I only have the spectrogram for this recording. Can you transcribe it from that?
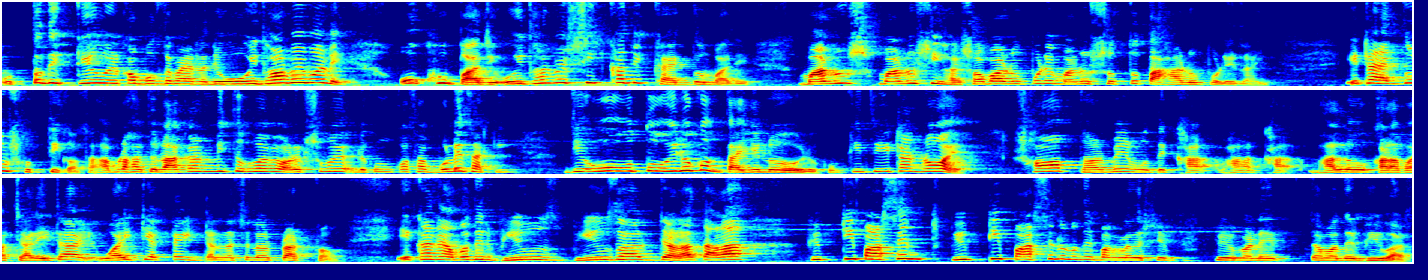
অত্যাধিক কেউ এরকম বলতে পারে না যে, ওই ধর্মে মানে? ও খুব বাজে। ওই ধর্মের শিক্ষা দীক্ষা একদম বাজে। মানুষ, মানুষই হয়। সবার উপরে মানুষ সত্য তাহার উপরে নাই। এটা একদম সত্যি কথা। আমরা হয়তো রাগান্বিতভাবে অনেক সময় এরকম কথা বলে থাকি যে, ও তো ওই রকম তাই জন্য ওই রকম কিন্তু এটা নয়। সব ধর্মের মধ্যে ভালো খারাপ আছে আর এটা ওয়াইটি একটা ইন্টারন্যাশনাল প্ল্যাটফর্ম এখানে আমাদের ভিউজ ভিউজার যারা, তারা ফিফটি পার্সেন্ট ফিফটি পার্সেন্ট আমাদের বাংলাদেশের মানে আমাদের ভিউয়ার্স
